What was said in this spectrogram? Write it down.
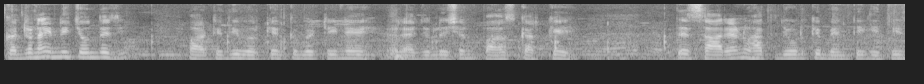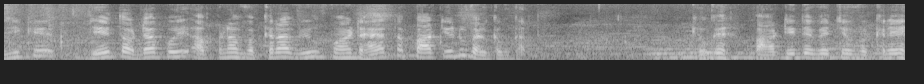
ਕੱਢਣਾ ਹੀ ਨਹੀਂ ਚਾਹੁੰਦੇ ਸੀ ਪਾਰਟੀ ਦੀ ਵਰਕਿੰਗ ਕਮੇਟੀ ਨੇ ਰੈਜੂਲੇਸ਼ਨ ਪਾਸ ਕਰਕੇ ਤੇ ਸਾਰਿਆਂ ਨੂੰ ਹੱਥ ਜੋੜ ਕੇ ਬੇਨਤੀ ਕੀਤੀ ਸੀ ਕਿ ਜੇ ਤੁਹਾਡਾ ਕੋਈ ਆਪਣਾ ਵੱਖਰਾ ਵਿਊ ਪੁਆਇੰਟ ਹੈ ਤਾਂ ਪਾਰਟੀ ਨੂੰ ਵੈਲਕਮ ਕਰਦਾ ਕਿਉਂਕਿ ਪਾਰਟੀ ਦੇ ਵਿੱਚ ਵੱਖਰੇ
